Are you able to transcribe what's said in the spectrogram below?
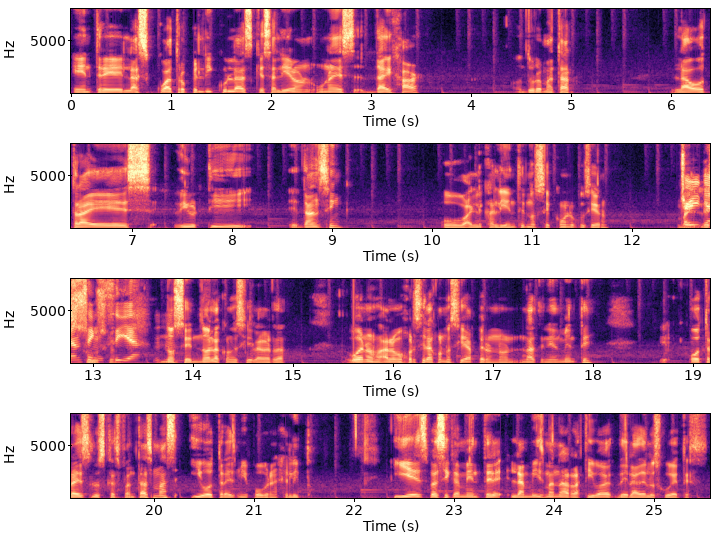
Entre las cuatro películas que salieron, una es Die Hard, Duro Matar. La otra es Dirty eh, Dancing, o Baile Caliente, no sé cómo lo pusieron. Dirty Baile Dancing, sí, ya. No sé, no la conocía, la verdad. Bueno, a lo mejor sí la conocía, pero no la tenía en mente. Eh, Otra es Los Casfantasmas y otra es Mi Pobre Angelito. Y es básicamente la misma narrativa de la de los juguetes.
